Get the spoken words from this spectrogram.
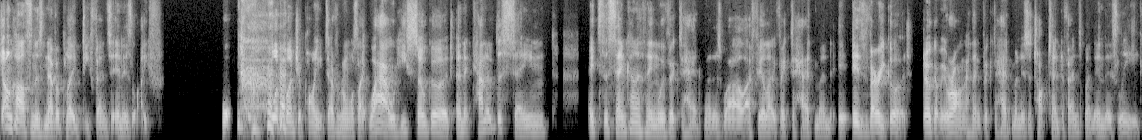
John Carlson has never played defense in his life what a bunch of points. Everyone was like, "Wow, he's so good," and it kind of the same. It's the same kind of thing with Victor Hedman as well. I feel like Victor Hedman is very good. Don't get me wrong. I think Victor Hedman is a top ten defenseman in this league.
